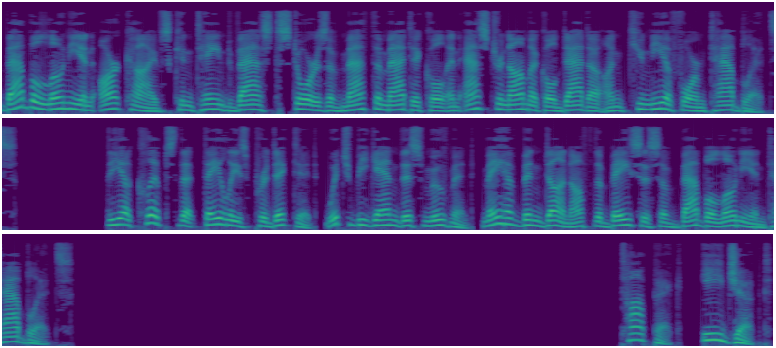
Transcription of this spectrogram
Babylonian archives contained vast stores of mathematical and astronomical data on cuneiform tablets. The eclipse that Thales predicted, which began this movement, may have been done off the basis of Babylonian tablets. Egypt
